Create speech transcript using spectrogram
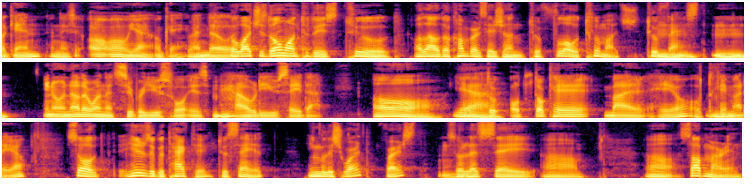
again, and they say, "Oh, oh, yeah, okay," and they'll But what you don't want to do is to allow the conversation to flow too much, too fast. you know another one that's super useful is how do you say that? Oh, yeah. 또 어떻게 말해요? 어떻게 말해요? So here's a good tactic to say it. English word 1st So let's say um, uh, submarine.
